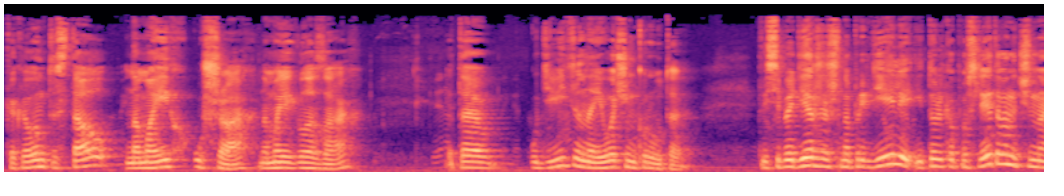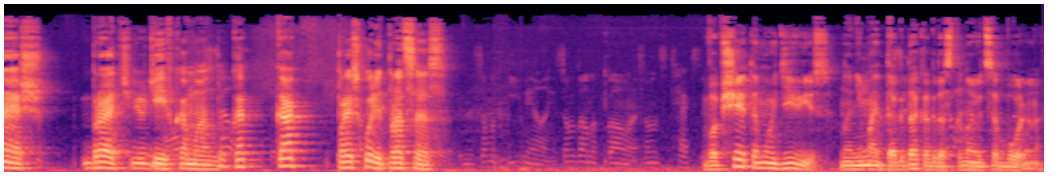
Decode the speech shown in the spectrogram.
Каковым ты стал на моих ушах, на моих глазах. Это удивительно и очень круто. Ты себя держишь на пределе и только после этого начинаешь брать людей в команду. Как, как происходит процесс? Вообще это мой девиз – нанимать тогда, когда становится больно,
